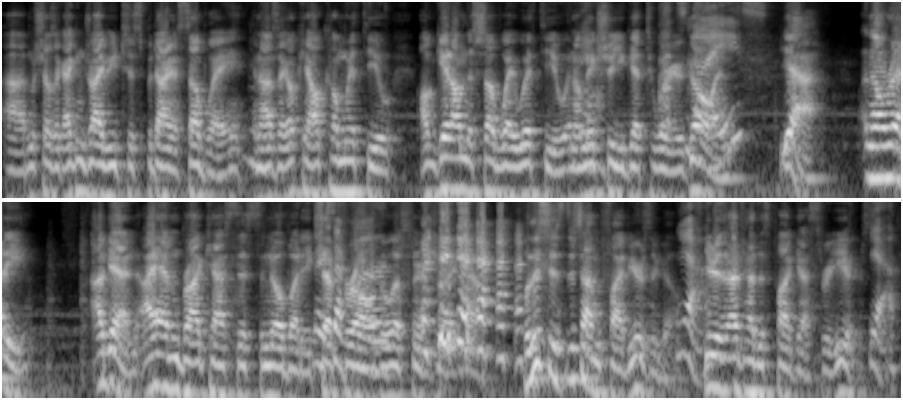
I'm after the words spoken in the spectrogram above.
uh, Michelle's like, I can drive you to Spadina Subway. And I was like, okay, I'll come with you. I'll get on the subway with you, and I'll make sure you get to where That's you're going. nice. Yeah. And already, again, I haven't broadcast this to nobody except, Except for, all the listeners right now. Well, this is this happened five years ago. Yeah. I've had this podcast three years. Yeah.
